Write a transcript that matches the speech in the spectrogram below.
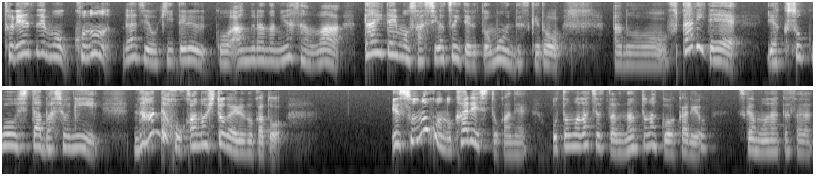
とりあえずね、もこのラジオを聞いてる、こう、アングラな皆さんは、大体もう察しがついてると思うんですけど、あの、二人で約束をした場所に、なんで他の人がいるのかと。いや、その子の彼氏とかね、お友達だったらなんとなくわかるよ。しかもなんかさ、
